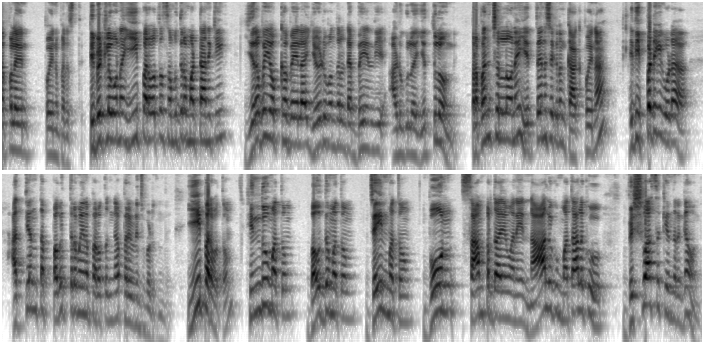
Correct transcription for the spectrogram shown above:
చెప్పలేకపోయిన పరిస్థితి. టిబెట్లో ఉన్న ఈ పర్వతం సముద్ర మట్టానికి ఇరవై ఒక్క వేల ఏడు వందల డెబ్బై ఎనిమిది అడుగుల ఎత్తులో ఉంది. ప్రపంచంలోనే ఎత్తైన శిఖరం కాకపోయినా ఇది ఇప్పటికీ కూడా అత్యంత పవిత్రమైన పర్వతంగా పరిగణించబడుతుంది. ఈ పర్వతం హిందూ మతం బౌద్ధ మతం జైన్ మతం బోన్ సాంప్రదాయం అనే నాలుగు మతాలకు విశ్వాస కేంద్రంగా ఉంది.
